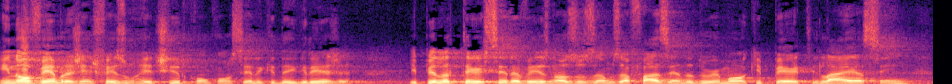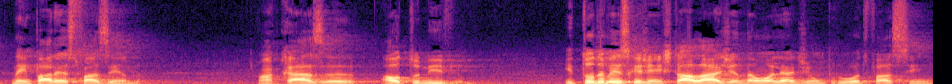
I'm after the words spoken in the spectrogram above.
Em novembro a gente fez um retiro com o conselho aqui da igreja e pela terceira vez nós usamos a fazenda do irmão aqui perto. E lá é assim, nem parece fazenda. Uma casa alto nível. E toda vez que a gente está lá, a gente dá uma olhadinha um para o outro e fala assim:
